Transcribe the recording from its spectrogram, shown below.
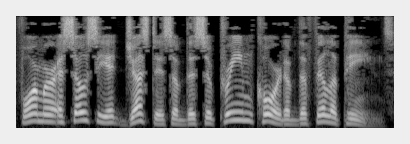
former Associate Justice of the Supreme Court of the Philippines.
